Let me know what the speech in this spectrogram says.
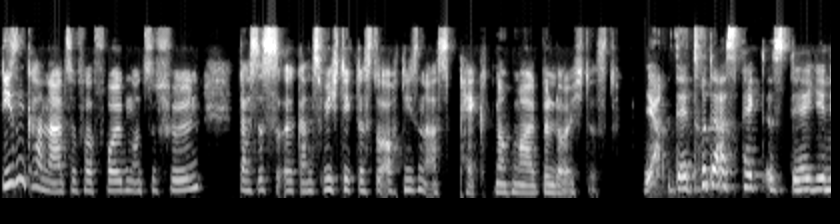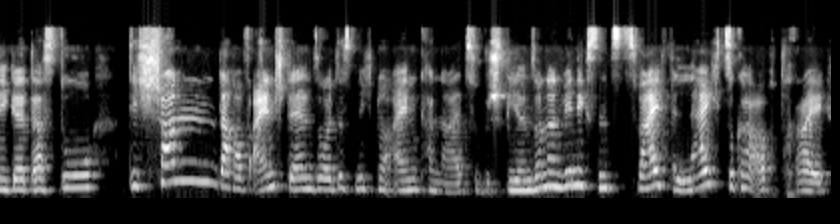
diesen Kanal zu verfolgen und zu füllen. Das ist äh, ganz wichtig, dass du auch diesen Aspekt nochmal beleuchtest. Ja, der dritte Aspekt ist derjenige, dass du dich schon darauf einstellen solltest, nicht nur einen Kanal zu bespielen, sondern wenigstens zwei, vielleicht sogar auch drei.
